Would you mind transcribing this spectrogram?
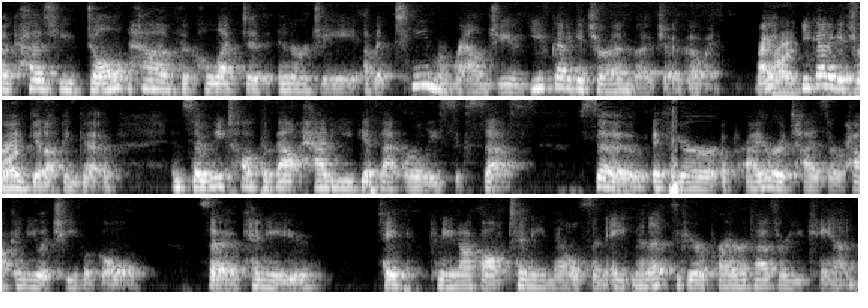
Because you don't have the collective energy of a team around you, you've got to get your own mojo going, right? Right. You got to get your own get up and go. And so we talk about how do you get that early success. So if you're a prioritizer, how can you achieve a goal? So can you take, can you knock off 10 emails in eight minutes? If you're a prioritizer, you can.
